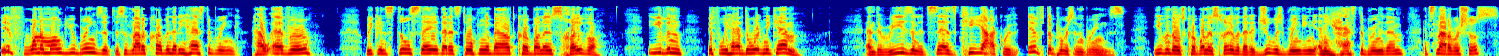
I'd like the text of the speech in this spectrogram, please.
If one among you brings it, this is not a carbon that he has to bring. However, we can still say that it's talking about karbanis chayva, even if we have the word mikem. And the reason it says ki Yakriv, if the person brings, even though it's karbonis chayva that a Jew is bringing and he has to bring them, it's not a rishus.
